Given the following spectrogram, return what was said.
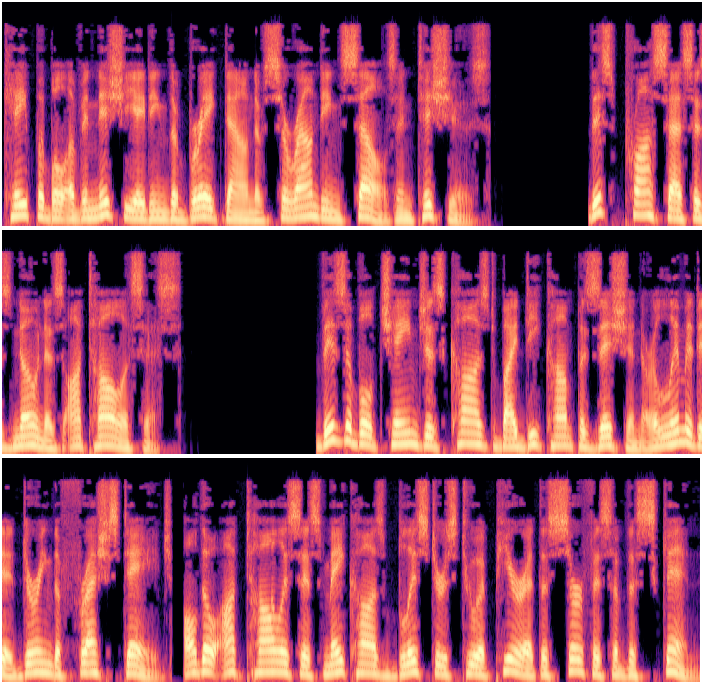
capable of initiating the breakdown of surrounding cells and tissues. This process is known as autolysis. Visible changes caused by decomposition are limited during the fresh stage, although autolysis may cause blisters to appear at the surface of the skin.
